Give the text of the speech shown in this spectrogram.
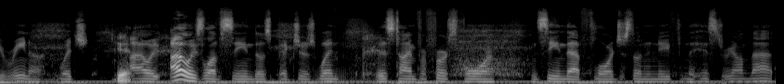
Arena, which yeah. I, always, I always love seeing those pictures when it's time for first four and seeing that floor just underneath and the history on that.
